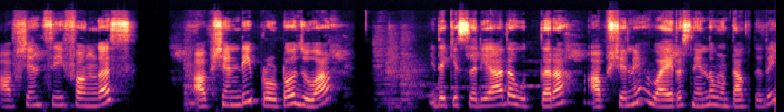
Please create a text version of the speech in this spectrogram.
option C fungus option D protozoa ಇದಕ್ಕೆ ಸರಿಯಾದ ಉತ್ತರ ಆಪ್ಷನ್ ಎ ವೈರಸ್ನಿಂದ ಉಂಟಾಗುತ್ತದೆ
